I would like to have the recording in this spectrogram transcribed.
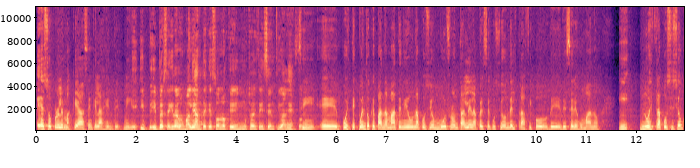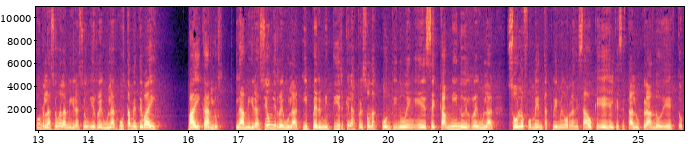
esos problemas que hacen que la gente migre. Y, perseguir a los maleantes, que son los que muchas veces incentivan esto. Sí, eh, pues te cuento que Panamá ha tenido una posición muy frontal en la persecución del tráfico de, de seres humanos y nuestra posición con relación a la migración irregular justamente va ahí, va ahí Carlos, la migración irregular y permitir que las personas continúen ese camino irregular solo fomenta crimen organizado que es el que se está lucrando de esto.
